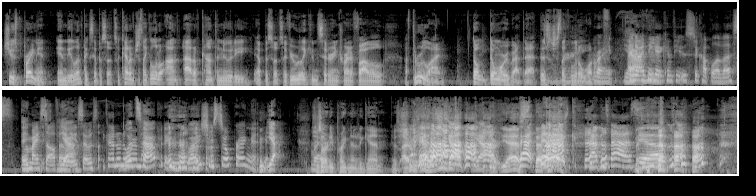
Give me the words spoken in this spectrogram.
she was pregnant in the Olympics episode. So kind of just like a little on, out of continuity episode. So if you're really considering trying to follow a through line, don't don't worry about that. This is just like a little one off. Right. Yeah. I know. I think it confused a couple of us, or It- myself at yeah. least. I was like, I don't know What's where I'm at. happening? Why is she still pregnant? Yeah. She's already pregnant again. It was Irish. She got, yeah. Uh, yes, That that- fast. It happens fast. Yeah.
